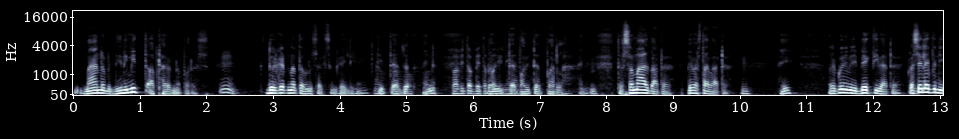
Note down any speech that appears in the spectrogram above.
मानव निर्मित अप्ठ्यारो नपरोस्। दुर्घटना त हुन सक्छन् कहिलेकाहीँ त्यो होइन। भवितव्य त परि नै भवित्य हाल्छ। भवित्य पर्ला होइन। तर समाजबाट व्यवस्थाबाट है र कुनै पनि व्यक्तिबाट कसैलाई पनि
